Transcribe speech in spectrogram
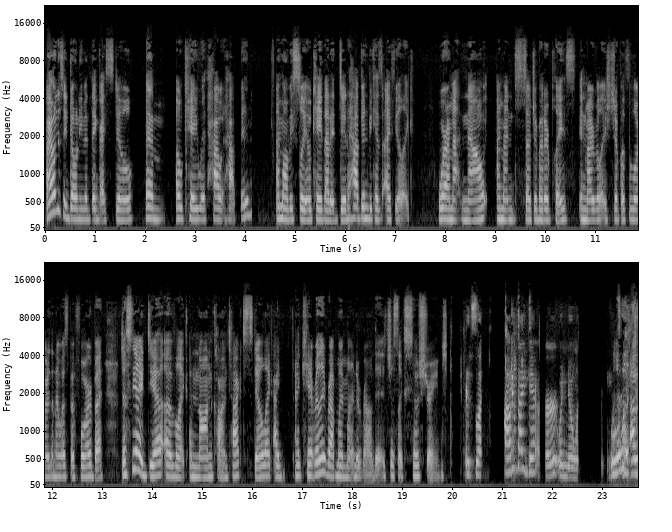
I honestly don't even think I still am okay with how it happened. I'm obviously okay that it did happen because I feel like where I'm at now, I'm in such a better place in my relationship with the Lord than I was before. But just the idea of like a non contact still, like I I can't really wrap my mind around it. It's just like so strange. It's like how did I get hurt when no one Literally, I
